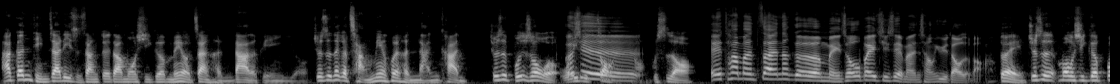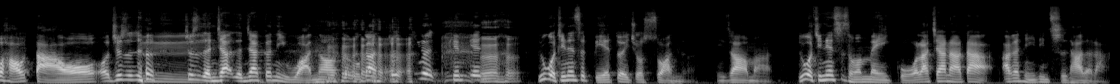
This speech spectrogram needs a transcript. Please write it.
阿根廷在历史上对到墨西哥没有占很大的便宜哦，就是那个场面会很难看。就是不是说我我一直中，不是哦。哎，他们在那个美洲杯其实也蛮常遇到的吧？对，就是墨西哥不好打哦，哦，就是就是人家人家跟你玩哦。我看就 因为偏偏如果今天是别队就算了，你知道吗？如果今天是什么美国啦、加拿大、阿根廷一定吃他的啦，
